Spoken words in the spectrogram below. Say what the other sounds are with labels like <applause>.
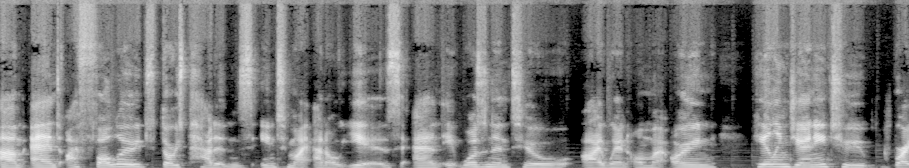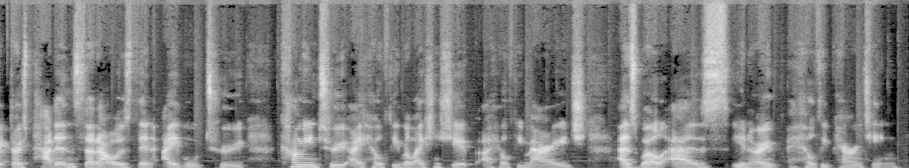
Um, and I followed those patterns into my adult years. And it wasn't until I went on my own healing journey to break those patterns that I was then able to come into a healthy relationship, a healthy marriage, as well as, you know, healthy parenting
